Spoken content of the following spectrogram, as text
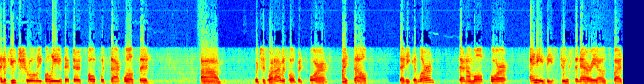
And if you truly believe that there's hope with Zach Wilson, um, which is what I was hoping for myself, that he could learn, then I'm all for any of these two scenarios, but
